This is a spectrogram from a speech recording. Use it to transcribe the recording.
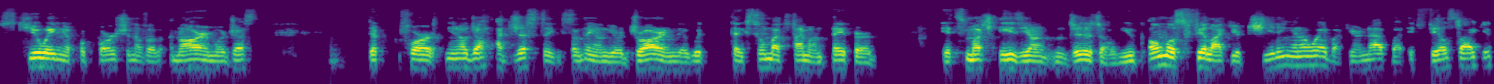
skewing a proportion of a, an arm or just the, for, you know, just adjusting something on your drawing that would take so much time on paper. It's much easier on digital. You almost feel like you're cheating in a way, but you're not, but it feels like it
